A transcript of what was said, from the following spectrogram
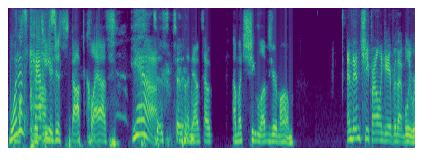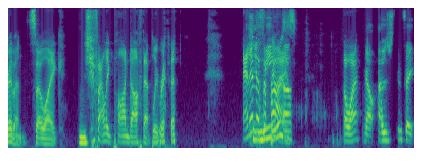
What is the teacher just stopped class yeah, to, to announce how how much she loves your mom. and then she finally gave her that blue ribbon. So like, Mm. she finally pawned off that blue ribbon. And then Can the we, surprise. uh, oh, what? No, I was just gonna say,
